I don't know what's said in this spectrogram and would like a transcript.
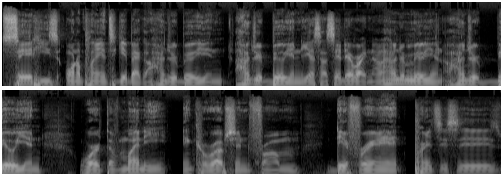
said he's on a plan to get back 100 billion, 100 billion. Yes, I said that right now. 100 million, 100 billion worth of money in corruption from different princesses,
